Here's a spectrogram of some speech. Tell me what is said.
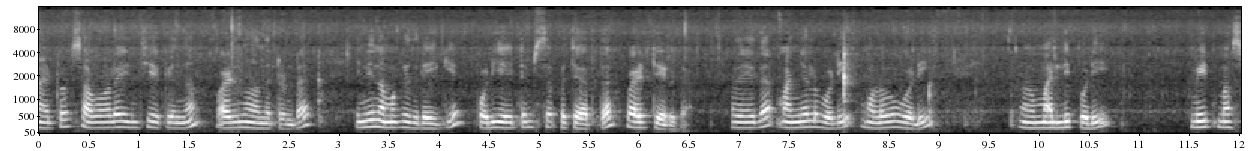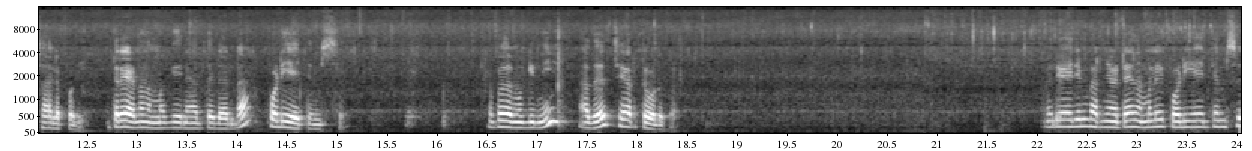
ആ ഇപ്പോൾ സവാള ഇഞ്ചിയൊക്കെ ഒന്ന് വഴന്നു വന്നിട്ടുണ്ട്. ഇനി നമുക്കിതിലേക്ക് പൊടി ഐറ്റംസ് ഒക്കെ ചേർത്ത് വഴറ്റിയെടുക്കാം. അതായത് മഞ്ഞൾ പൊടി മുളക് പൊടി മല്ലിപ്പൊടി മീറ്റ് മസാലപ്പൊടി ഇത്രയാണ് നമുക്ക് ഇതിനകത്ത് ഇടേണ്ട പൊടി ഐറ്റംസ്. അപ്പോൾ നമുക്കിനി അത് ചേർത്ത് കൊടുക്കാം. ഒരു കാര്യം പറഞ്ഞോട്ടെ നമ്മൾ ഈ പൊടി ഐറ്റംസ്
